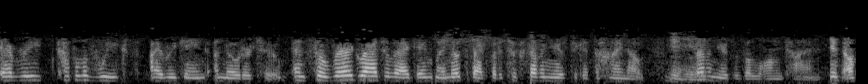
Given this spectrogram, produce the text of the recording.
every couple of weeks I regained a note or two. And so very gradually I gained my notes back, but it took seven years to get the high notes. Mhm. Seven years is a long time, you know.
